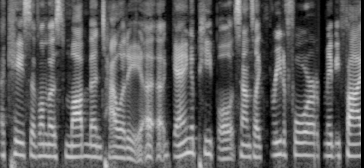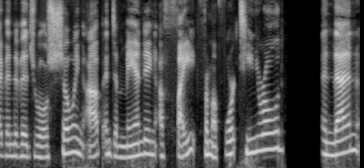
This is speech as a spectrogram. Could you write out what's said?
a case of almost mob mentality, a, a, gang of people. It sounds like three to four, maybe five individuals showing up and demanding a fight from a 14 year old. And then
